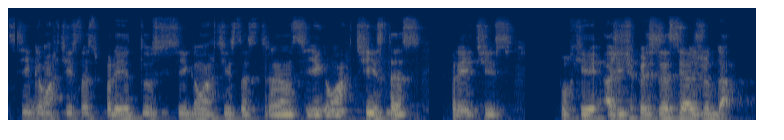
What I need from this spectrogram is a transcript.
sigam artistas pretos, sigam artistas trans, sigam artistas pretos, porque a gente precisa se ajudar.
